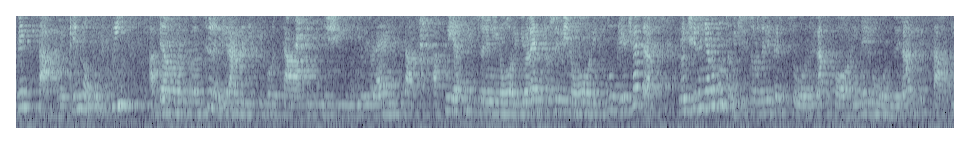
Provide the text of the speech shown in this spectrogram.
pensare che noi qui abbiamo una situazione di grande difficoltà, femminicidio, violenza a cui assistono i minori, violenza sui minori, stupri, eccetera, non ci rendiamo conto che ci sono delle persone là fuori, nel mondo, in altri stati,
